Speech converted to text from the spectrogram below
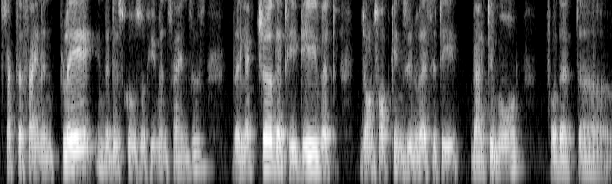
Structure, Sign, and Play in the Discourse of Human Sciences, the lecture that he gave at Johns Hopkins University, Baltimore, for that uh,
